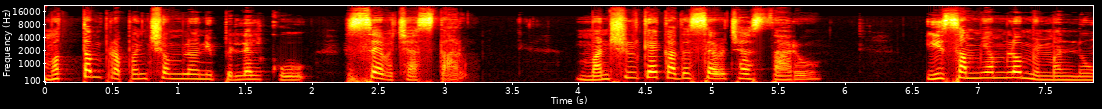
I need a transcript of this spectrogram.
మొత్తం ప్రపంచంలోని పిల్లలకు సేవ చేస్తారు. మనుషులకే కదా సేవ చేస్తారు. ఈ సమయంలో మిమ్మల్ని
